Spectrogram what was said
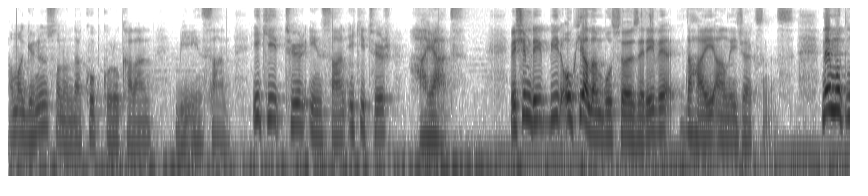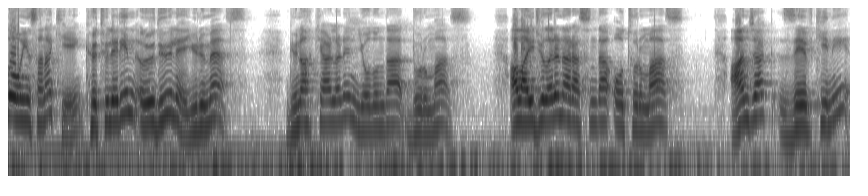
ama günün sonunda kupkuru kalan bir insan. İki tür insan, iki tür hayat. Ve şimdi bir okuyalım bu sözleri ve daha iyi anlayacaksınız. Ne mutlu o insana ki kötülerin övdüğüyle yürümez. Günahkarların yolunda durmaz. Alaycıların arasında oturmaz. Ancak zevkini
